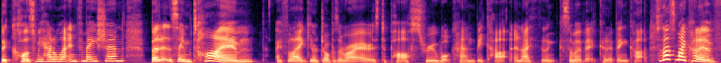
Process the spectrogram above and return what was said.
because we had all that information, but at the same time, I feel like your job as a writer is to pass through what can be cut, and I think some of it could have been cut. So that's my kind of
